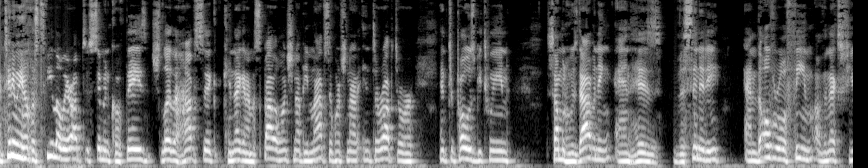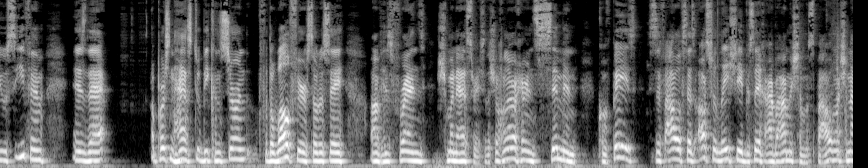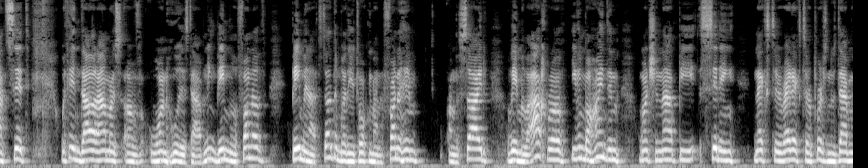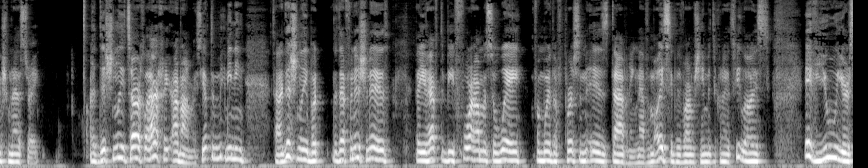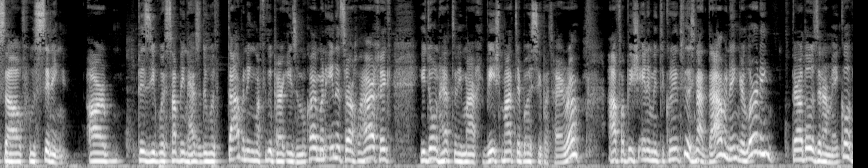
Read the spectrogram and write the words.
Continuing Hilchos Tefillah, we are up to Siman Kov Beis, Shleila Hafsik, Kenegan Amaspala. One should not be mafsik, one should not interrupt or interpose between someone who's davening and his vicinity. And the overall theme of the next few Sifim is that a person has to be concerned for the welfare, so to say, of his friend Shemon Esrei. So the Shulchan Aruch here in Siman Kov Beis, Sif Aleph says, Asr Leishe B'Seich Arba Amish One should not sit within Dalar Amos of one who is davening. Beim Lefanov, Beim Atzadim, whether you're talking about in front of him, on the side, La'achrav, even behind him, one should not be sitting next to, right next to a person who's davening Shemon Esrei. Additionally, Tzarech La'achrik Arba Amos. You have to, meaning, not additionally, but the definition is that you have to be four amos away from where the person is davening. Now, if you yourself, who's sitting, are busy with something that has to do with davening, you don't have to be marchik. He's not davening, you're learning. There are those that are mekel.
